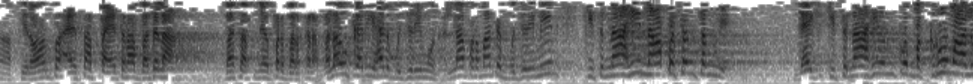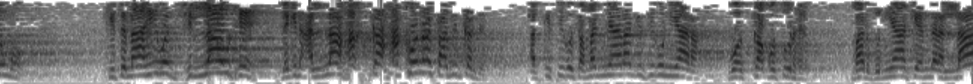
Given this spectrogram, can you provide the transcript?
ہاں، فرون تو ایسا پیترا بدلا، بس اپنے اوپر برقرار۔ بلاؤ کری حل مجرمون۔ اللہ فرماتے مجرمین کتنا ہی ناپسند سمجھے، لیکن کتنا ہی ان کو مکرو معلوم ہو۔ کتنا ہی وہ جھلا اٹھے، لیکن اللہ حق کا حق ہونا ثابت کر دے اب کسی کو سمجھ نہیں آ رہا، کسی کو نہیں آ رہا، وہ اس کا قصور ہے۔ مگر دنیا کے اندر اللہ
